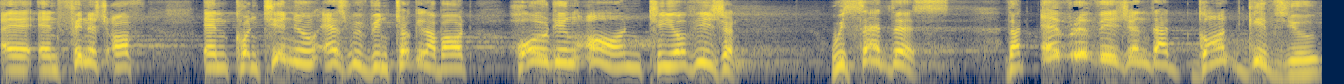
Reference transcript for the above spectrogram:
uh, and finish off and continue as we've been talking about holding on to your vision we said this that every vision that God gives you,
